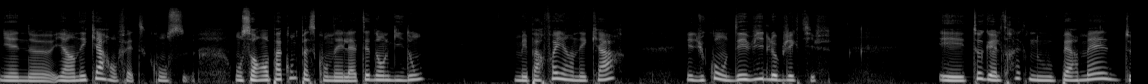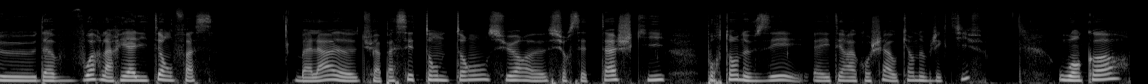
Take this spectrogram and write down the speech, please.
Il y, a un écart en fait, qu'on on s'en rend pas compte parce qu'on est la tête dans le guidon, mais parfois il y a un écart et du coup on dévie de l'objectif. Et Toggle Track nous permet d'avoir la réalité en face. Bah là, euh, tu as passé tant de temps sur, euh, sur cette tâche qui pourtant ne faisait, été raccrochée à aucun objectif. Ou encore,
